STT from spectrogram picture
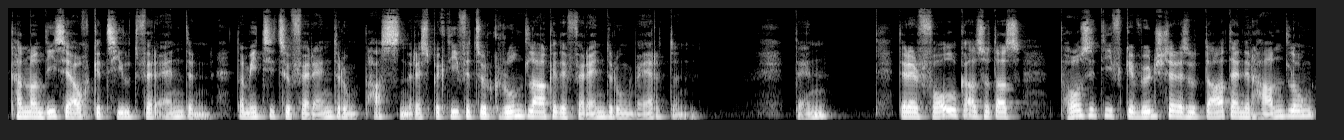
kann man diese auch gezielt verändern, damit sie zur Veränderung passen, respektive zur Grundlage der Veränderung werden. Denn der Erfolg, also das positiv gewünschte Resultat einer Handlung,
